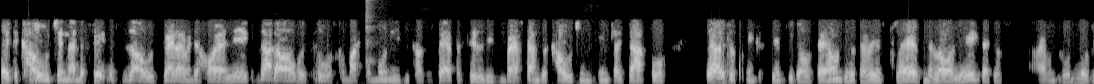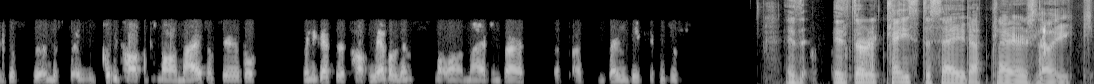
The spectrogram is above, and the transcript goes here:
like the coaching and the fitness is always better in the higher leagues. That always does come back to money because it's better facilities and better standard of coaching and things like that. But yeah, I just think it simply goes down because there is players in the lower league that just aren't good enough. It just it could be talking small margins here, but when you get to the top level, then small margins are, are, are very big differences. Is is there a case to say that players like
